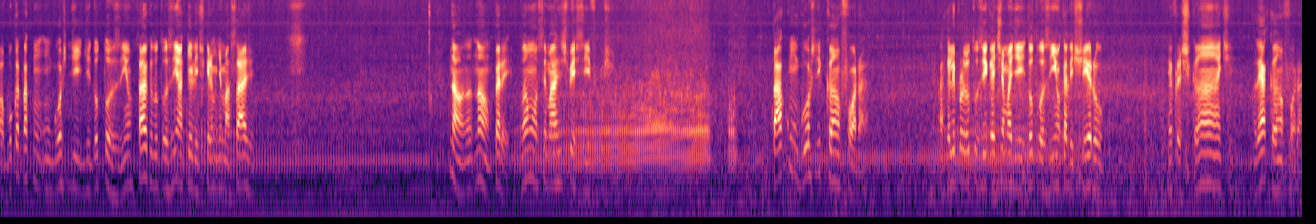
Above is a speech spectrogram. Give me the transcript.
A boca tá com um gosto de, de doutorzinho. Sabe que é doutorzinho? Aqueles creme de massagem. Não, não, não, pera aí. Vamos ser mais específicos. Tá com gosto de cânfora. Aquele produtozinho que a gente chama de doutorzinho, aquele cheiro refrescante. Ali é a cânfora.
